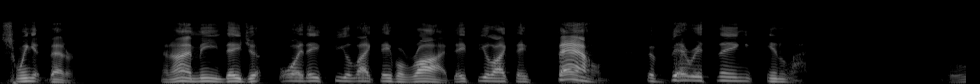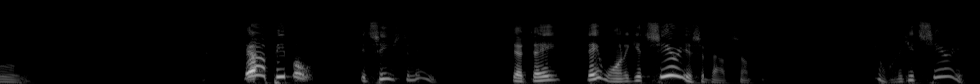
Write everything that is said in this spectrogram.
swing it better. And I mean, they just, boy, they feel like they've arrived. They feel like they've found the very thing in life. Ooh. People, it seems to me, that they they want to get serious about something. They want to get serious.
